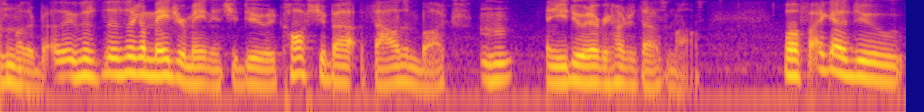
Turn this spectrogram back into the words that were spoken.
Some other belt. There's, there's like a major maintenance you do. It costs you about a thousand bucks, and you do it every hundred thousand miles. Well, if I got to do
